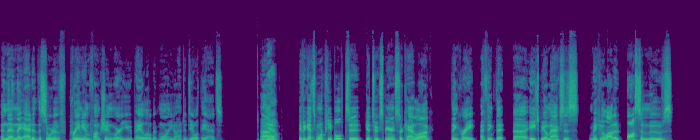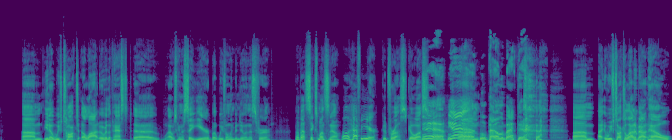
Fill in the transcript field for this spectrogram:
And then they added the sort of premium function where you pay a little bit more and you don't have to deal with the ads. Um, Yeah. If it gets more people to get to experience their catalog, then great. I think that uh, HBO Max is making a lot of awesome moves. Um, you know, we've talked a lot over the past, uh, I was going to say year, but we've only been doing this for about six months now. Oh, half a year. Good for us. Go us. Yeah, yeah. Um, little pat on the back there. um, I, we've talked a lot about how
